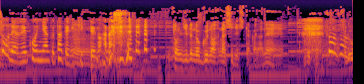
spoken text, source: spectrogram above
そうだよね、こんにゃく縦に切っての話ね。豚汁の具の話でしたからね。そうそうそうそれは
